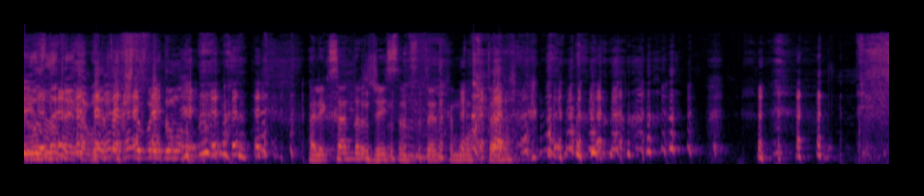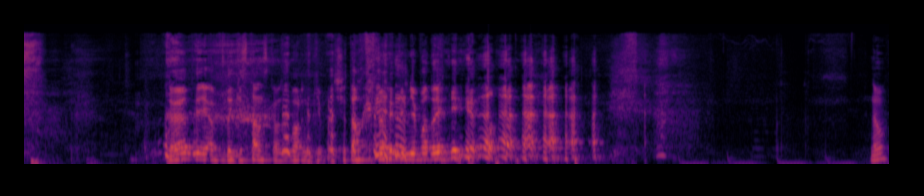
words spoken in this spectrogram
Я так что придумал. Александр Джейсон Стэтхэм Мухтар. Да это я в дагестанском сборнике прочитал, который ты мне подарил. Ну,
